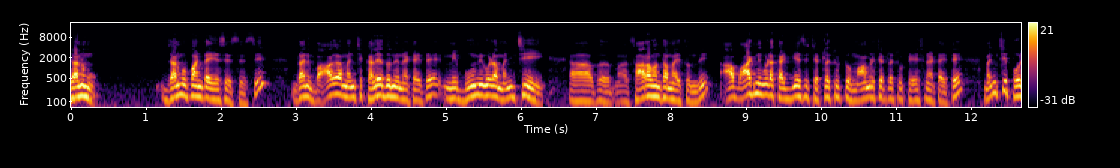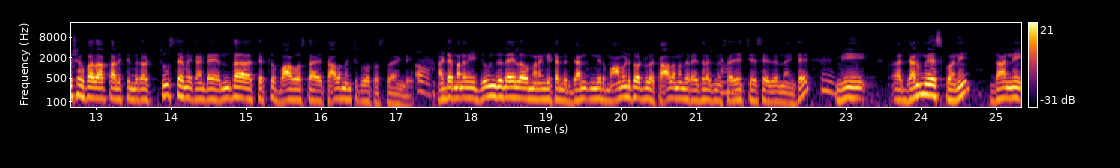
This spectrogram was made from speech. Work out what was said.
జనుము జనుము పంట వేసేసేసి దాన్ని బాగా మంచి కలే దున్నినట్టయితే మీ భూమి కూడా మంచి ఆ, సారవంతం అవుతుంది ఆ వాటిని కూడా కట్ చేసి చెట్ల చుట్టూ మామిడి చెట్ల చుట్టూ వేసినట్టయితే మంచి పోషక పదార్థాలు ఇచ్చి మీరు చూస్తే మీకంటే ఎంత చెట్లు బాగా వస్తాయో చాలా మంచి గ్రోత్ వస్తుందండి. అంటే మనం ఈ జూన్ జూలైలో మనం గిట్ట మీరు జన్ మీరు మామిడి తోటలో చాలా మంది రైతులకు మీరు సజెస్ట్ చేసేది ఏంటంటే మీ జనుము వేసుకొని దాన్ని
